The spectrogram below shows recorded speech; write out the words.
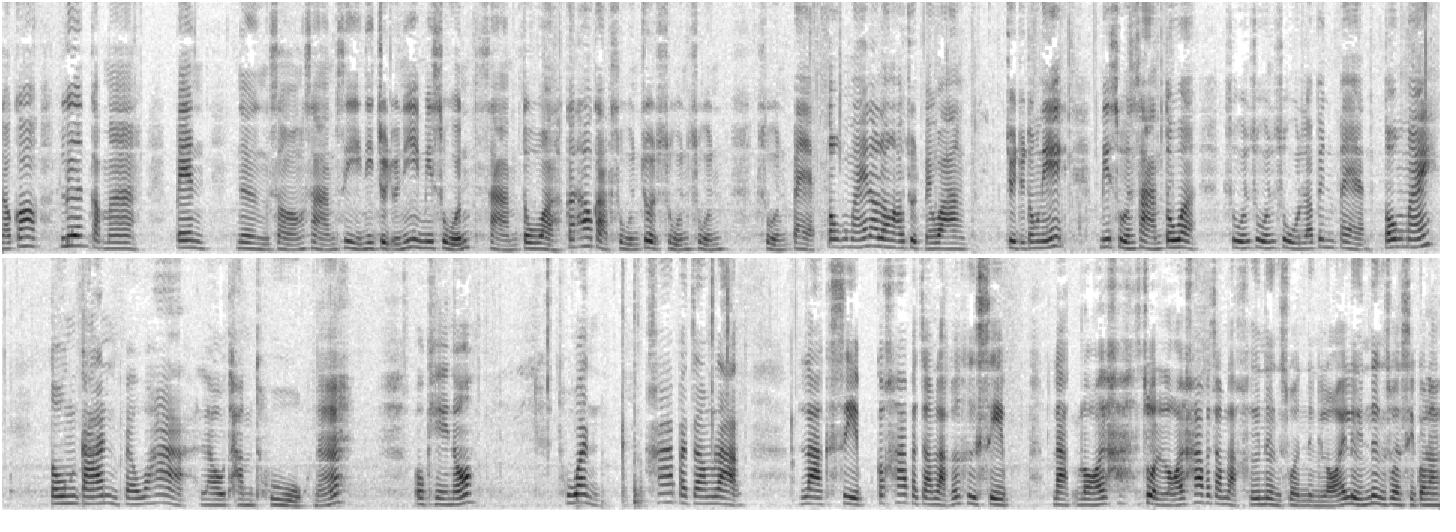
แล้วก็เลื่อนกลับมา เป็น 1 2 3 4 นี่จุดอยู่นี่มี 0 3 ตัว ก็เท่ากับ 0.0008 ตรงไหมเราลองเอาจุดไปวาง จุดอยู่ตรงนี้มี 0 3 ตัว 0 0 0 แล้วเป็น 8 ตรงไหม ตรงกันแปลว่าเราทำถูกนะ โอเคเนาะทวนค่าประจำหลักหลัก 10 ก็ค่าประจำหลักก็คือ 10 หลักร้อยค่ะ ส่วนร้อยค่าประจำหลักคือ 1 ส่วน 100 หรือ 1 ส่วน 10กำลัง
